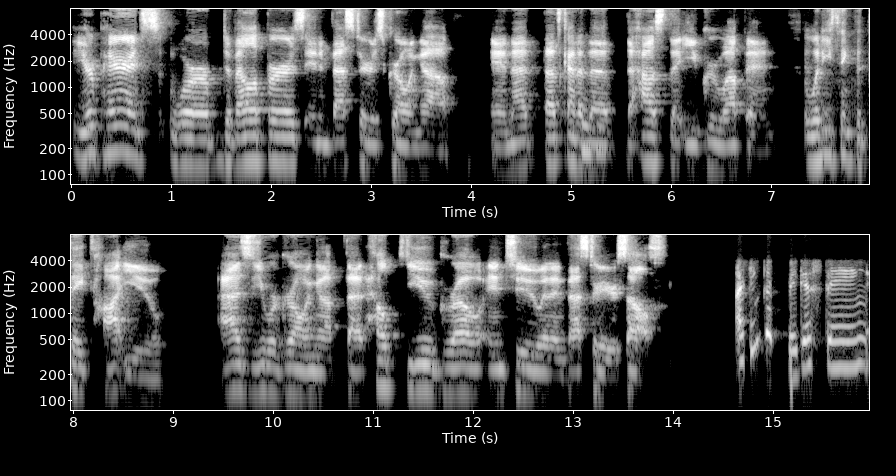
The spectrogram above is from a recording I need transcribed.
your parents were developers and investors growing up, and that that's kind of mm-hmm. the the house that you grew up in. What do you think that they taught you as you were growing up that helped you grow into an investor yourself? I think the biggest thing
